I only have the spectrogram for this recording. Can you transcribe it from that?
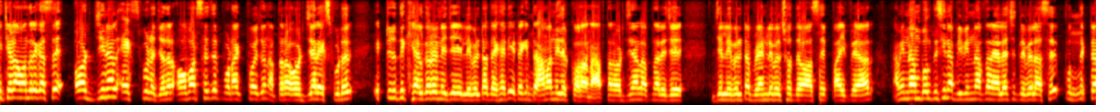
এছাড়া আমাদের কাছে অরিজিনাল এক্সপোর্টের যাদের ওভার সাইজের প্রোডাক্ট প্রয়োজন আপনারা অরিজিনাল এক্সপোর্টের একটু যদি খেয়াল করেন এই যে লেভেলটা দেখা দিই এটা কিন্তু আমার নিজের করা না। আপনার অরিজিনাল আপনার এই যে যে লেভেলটা ব্র্যান্ড লেভেল সহ দেওয়া আছে পাইপ এয়ার আমি নাম বলতেছি না বিভিন্ন আপনার এলএচ লেভেল আছে। প্রত্যেকটা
